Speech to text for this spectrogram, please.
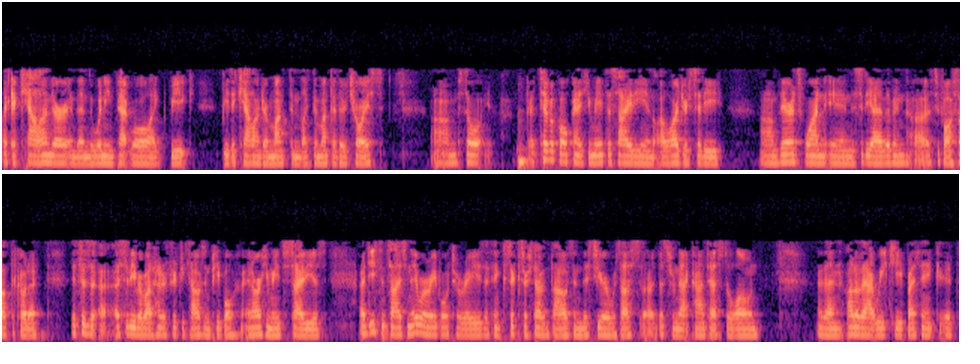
like a calendar, and then the winning pet will like be be the calendar month and like the month of their choice. Um, so a typical kind of Humane Society in a larger city. Um, there's one in the city I live in, uh, Sioux Falls, South Dakota. This is a, a city of about 150,000 people, and our Humane Society is a decent size, and they were able to raise I think six or seven thousand this year with us uh, just from that contest alone. And then out of that we keep I think it's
